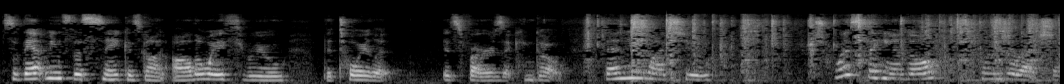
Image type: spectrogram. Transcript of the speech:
So that means the snake has gone all the way through the toilet as far as it can go. Then you want to twist the handle one direction.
